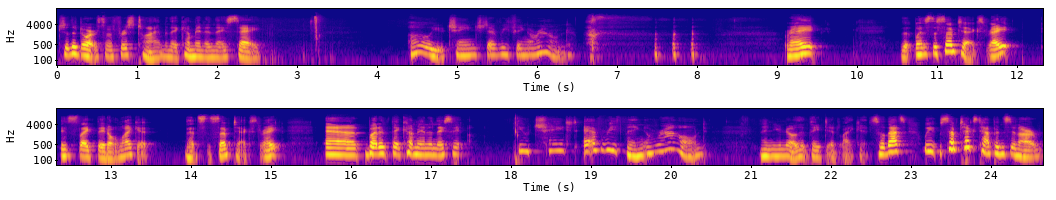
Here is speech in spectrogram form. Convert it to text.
to the door for the first time and they come in and they say, Oh, you changed everything around. right? What's the subtext, right? It's like they don't like it. That's the subtext, right? And but if they come in and they say, "You changed everything around," then you know that they did like it. So that's we subtext happens in our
